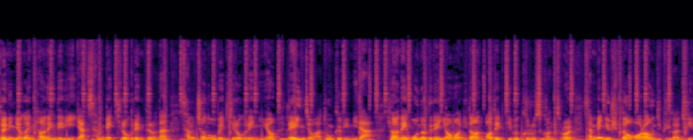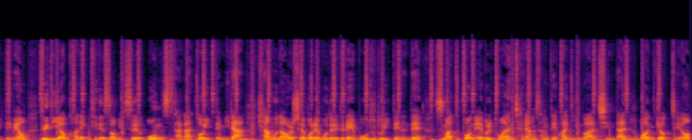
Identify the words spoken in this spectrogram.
견인력은 현행 대비 약 300kg 늘어난 3500kg이며 레인저와 동급입니다. 있습니다. 현행 오너들의 염원이던 adaptive cruise control 360도 around view가 투입되며 드디어 connected 서비스 온스타가 도입됩니다. 향후 나올 쉐보레 모델들에 모두 도입되는데 스마트폰 앱을 통한 차량 상태 확인과 진단, 원격 제어,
